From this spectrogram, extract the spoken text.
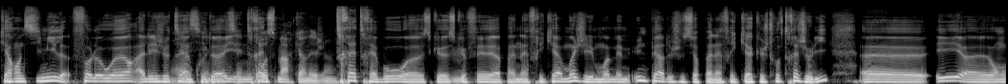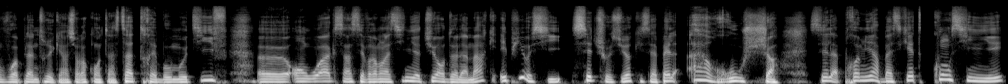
46 000 followers. Allez jeter Ouais, un coup d'œil. C'est une Très- grosse marque hein, déjà. très très beau euh, ce que ce que Mm. fait euh, Panafrica. Moi j'ai moi-même une paire de chaussures Panafrica que je trouve très jolie Euh, et euh, on voit plein de trucs hein, sur leur compte Insta, très beau motif en wax. hein, c'est vraiment la signature de la marque. Et puis aussi cette chaussure qui s'appelle Arusha. C'est la première basket consignée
